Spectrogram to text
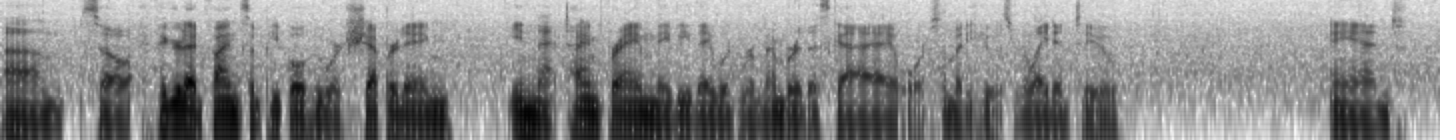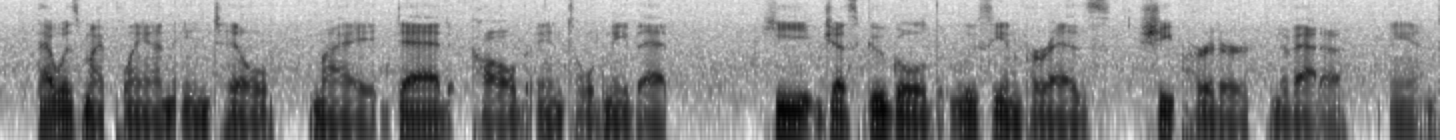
Um, so I figured I'd find some people who were shepherding in that time frame. Maybe they would remember this guy or somebody who was related to. And that was my plan until my dad called and told me that he just Googled Lucian Perez, sheep herder, Nevada, and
